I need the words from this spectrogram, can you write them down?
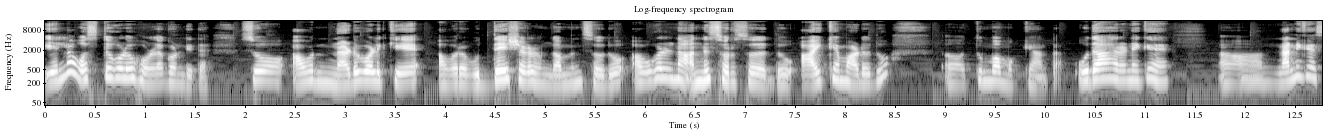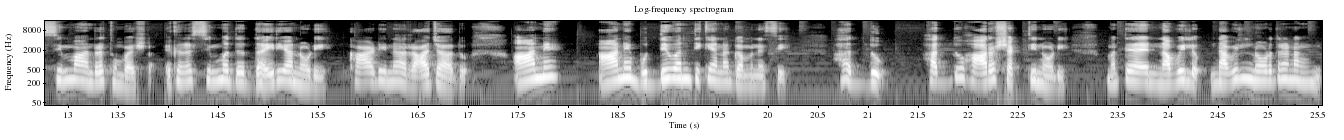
ಎಲ್ಲ ವಸ್ತುಗಳು ಒಳಗೊಂಡಿದೆ. ಸೊ, ಅವ್ರ ನಡವಳಿಕೆ, ಅವರ ಉದ್ದೇಶಗಳನ್ನ ಗಮನಿಸೋದು ಅವುಗಳನ್ನ ಅನುಸರಿಸೋದು, ಆಯ್ಕೆ ಮಾಡೋದು ತುಂಬ ಮುಖ್ಯ ಅಂತ. ಉದಾಹರಣೆಗೆ ನನಗೆ ಸಿಂಹ ಅಂದರೆ ತುಂಬ ಇಷ್ಟ. ಯಾಕಂದರೆ ಸಿಂಹದ ಧೈರ್ಯ ನೋಡಿ, ಕಾಡಿನ ರಾಜ ಅದು. ಆನೆ ಆನೆ ಬುದ್ಧಿವಂತಿಕೆಯನ್ನು ಗಮನಿಸಿ. ಹದ್ದು ಹದ್ದು ಹಾರೋ ಶಕ್ತಿ ನೋಡಿ. ಮತ್ತು ನವಿಲು ನವಿಲು ನೋಡಿದ್ರೆ ನಂಗೆ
